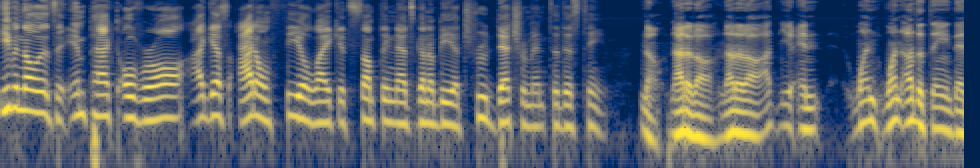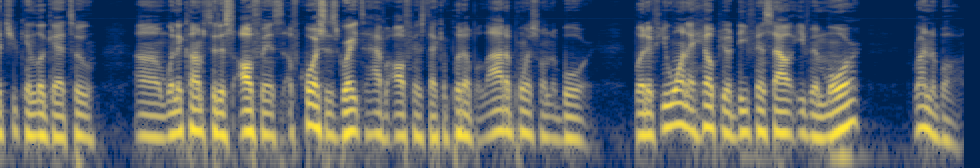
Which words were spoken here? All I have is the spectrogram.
even though it's an impact overall, I guess I don't feel like it's something that's going to be a true detriment to this team. No, not at all. Not at all. I, and one one other thing that you can look at too, Um, when it comes to this offense, of course, it's great to have an offense that can put up a lot of points on the board. But if you want to help your defense out even more, run the ball.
